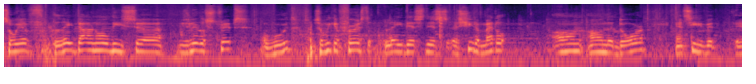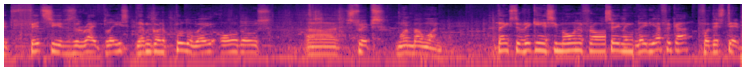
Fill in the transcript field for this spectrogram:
So we have laid down all these uh, these little strips of wood. So we can first lay this this uh, sheet of metal on on the door and see if it it fits, see if it's the right place. Then we're going to pull away all those uh, strips one by one. Thanks to Ricky and Simone from Sailing Lady Africa for this tip.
